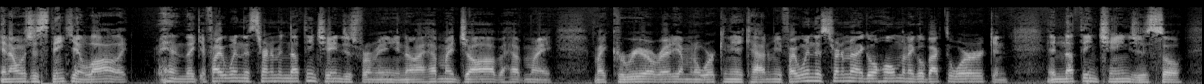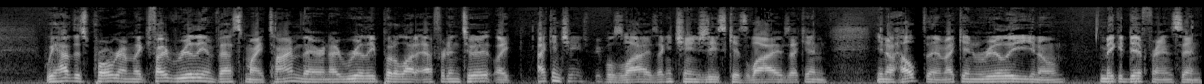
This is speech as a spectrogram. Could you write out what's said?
And I was just thinking a lot, like, man, like if I win this tournament, nothing changes for me. You know, I have my job, I have my my career already. I'm going to work in the academy. If I win this tournament, I go home and I go back to work, and and nothing changes. So we have this program. Like, if I really invest my time there and I really put a lot of effort into it, like I can change people's lives. I can change these kids' lives. I can, you know, help them. I can really, you know, make a difference. And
